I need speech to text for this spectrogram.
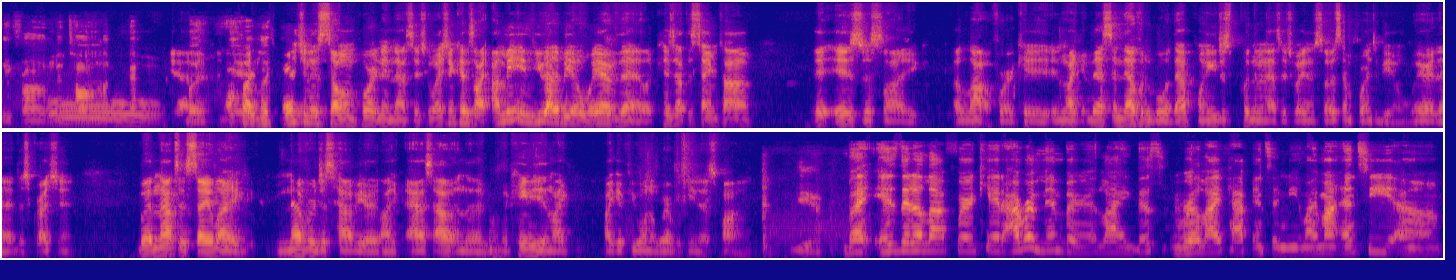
really from the town like. Oh, yeah. But I feel yeah, like like discretion is so important in that situation because like I mean you got to be aware of that like because at the same time it is just like a lot for a kid and like that's inevitable at that point you just put them in that situation so it's important to be aware of that discretion but not to say like never just have your like ass out in the bikini and like like if you want to wear a bikini that's fine yeah. But is it a lot for a kid? I remember like this real life happened to me. Like my auntie, um,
